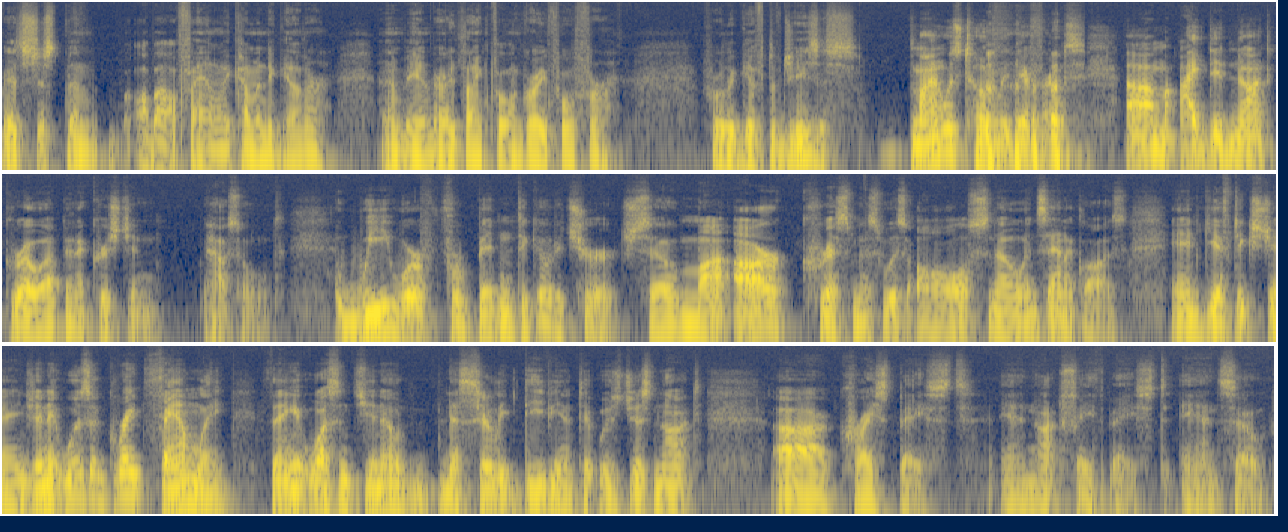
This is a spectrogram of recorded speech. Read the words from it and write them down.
it's just been about family coming together and being very thankful and grateful for for the gift of Jesus. Mine was totally different. um, I did not grow up in a Christian household. We were forbidden to go to church, so my our Christmas was all snow and Santa Claus and gift exchange, and it was a great family thing. It wasn't, you know, necessarily deviant. It was just not uh, Christ based and not faith based. And so,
